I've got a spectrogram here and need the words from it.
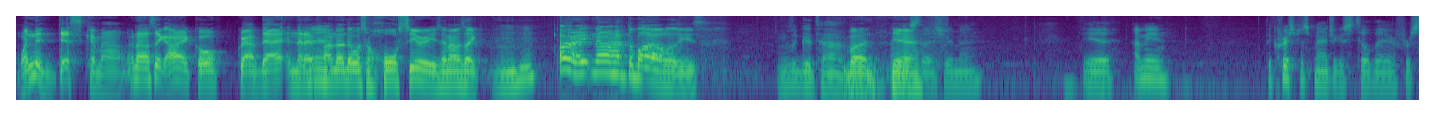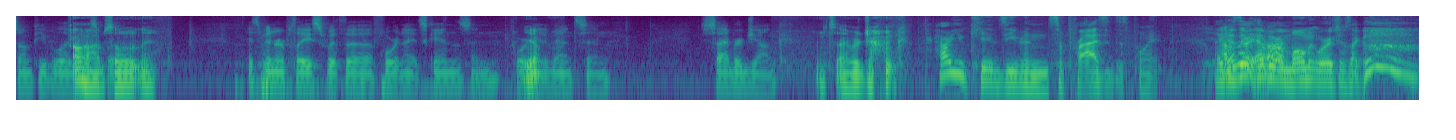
when did this come out? And I was like, all right, cool, grab that. And then I found out there was a whole series, and I was like, mm-hmm. all right, now I have to buy all of these. It was a good time. But I yeah, miss that shit, man. Yeah, I mean, the Christmas magic is still there for some people. I guess, oh, absolutely. It's been replaced with uh, Fortnite skins and Fortnite Yep. events and cyber junk. It's cyber junk. How are you kids even surprised at this point? Like, is there ever are. a moment where it's just like, I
